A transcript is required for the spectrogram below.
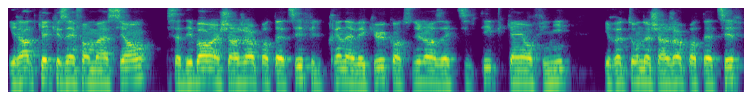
ils rentrent quelques informations, ça déborde un chargeur portatif, ils le prennent avec eux, continuent leurs activités, puis quand ils ont fini, ils retournent le chargeur portatif,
